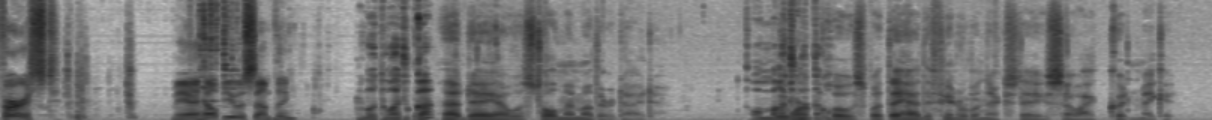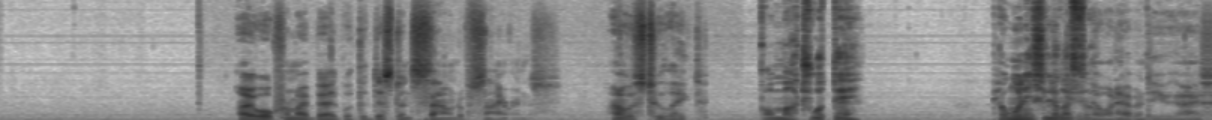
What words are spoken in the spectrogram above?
First, may I help you with something? 뭐 도와줄까? That day, I was told my mother died. 엄마가 we weren't 죽었다고? close, but they had the funeral the next day, so I couldn't make it. I woke from my bed with the distant sound of sirens. I was too late. 엄마가 죽었대 병원에 I need to 실려갔어 know what happened to you guys.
